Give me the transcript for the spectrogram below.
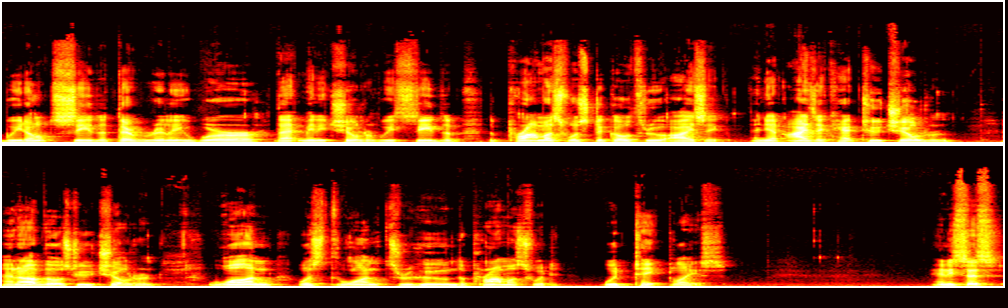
we don't see that there really were that many children. We see the, the promise was to go through Isaac, and yet Isaac had two children, and of those two children, one was the one through whom the promise would, would take place. And he says,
